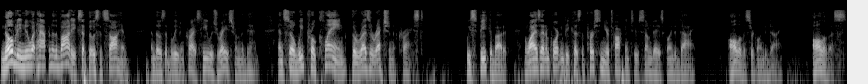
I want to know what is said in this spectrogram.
Nobody knew what happened to the body except those that saw him and those that believed in Christ. He was raised from the dead. And so we proclaim the resurrection of Christ. We speak about it. And why is that important? Because the person you're talking to someday is going to die. All of us are going to die. All of us.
